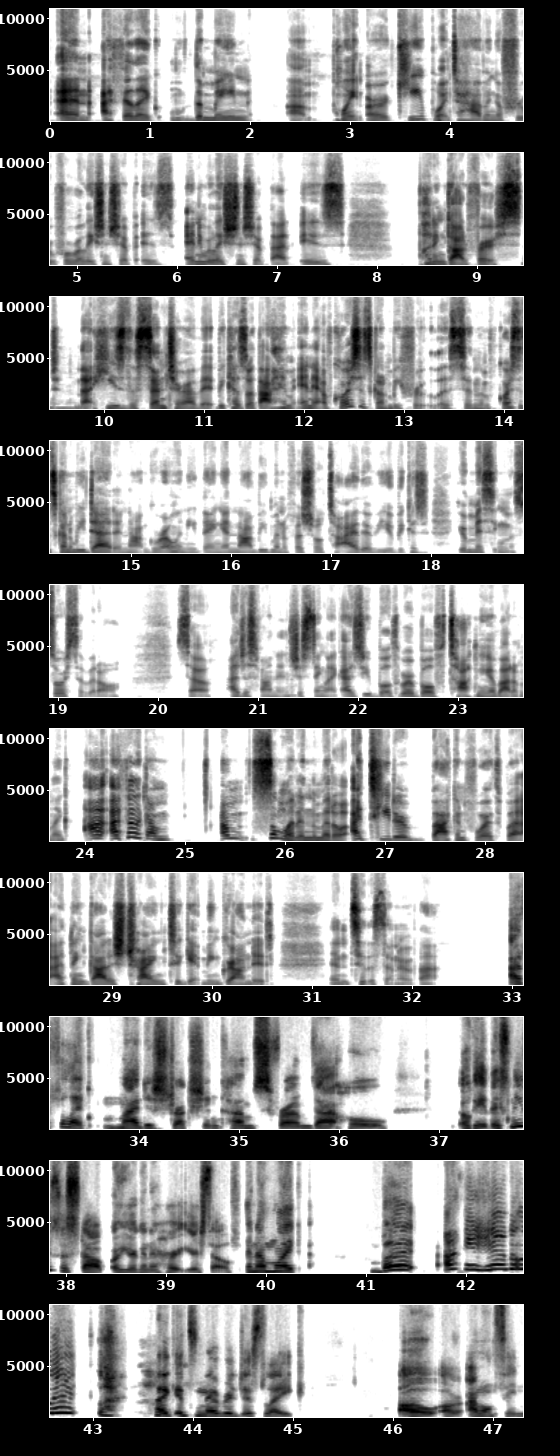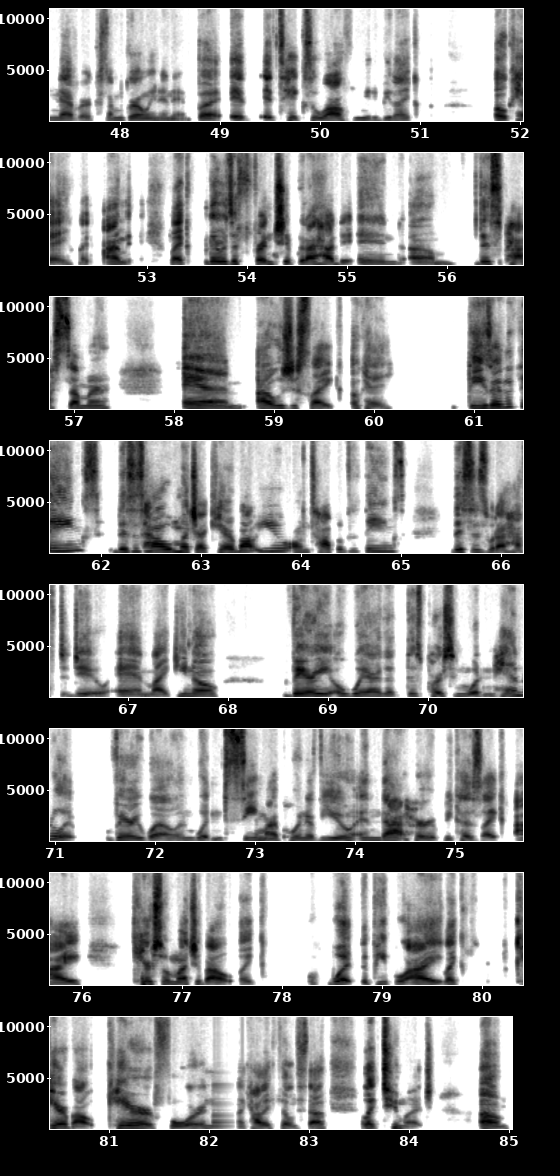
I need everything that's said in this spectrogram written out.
And I feel like the main um, point or key point to having a fruitful relationship is any relationship that is putting God 1st Mhm. that He's the center of it. Because without Him in it, of course, it's going to be fruitless. And of course, it's going to be dead and not grow anything and not be beneficial to either of you because you're missing the source of it all. So I just found it interesting. Like, as you both were both talking about, I'm like, I, I feel like I'm. I'm somewhat in the middle. I teeter back and forth, but I think God is trying to get me grounded into the center of that. I feel like my destruction comes from that whole, okay, this needs to stop or you're going to hurt yourself. And I'm like, but I can handle it. like, it's never just like, oh, or I won't say never because I'm growing in it, but it, it takes a while for me to be like, okay, like I'm like, there was a friendship that I had to end um, this past summer. And I was just like, okay, these are the things. This is how much I care about you on top of the things. This is what I have to do. And like, you know, very aware that this person wouldn't handle it very well and wouldn't see my point of view. And that hurt because like I care so much about like what the people I like care about care for and like how they feel and stuff, like too much. Um,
